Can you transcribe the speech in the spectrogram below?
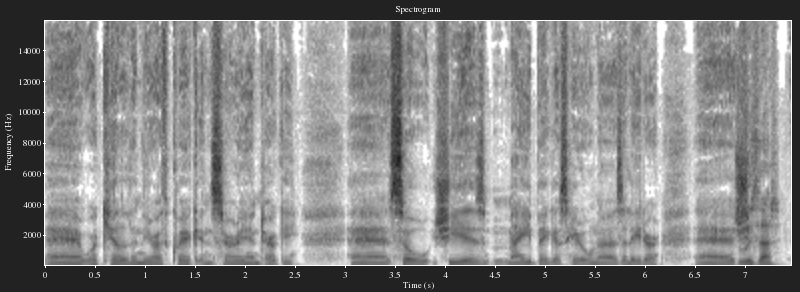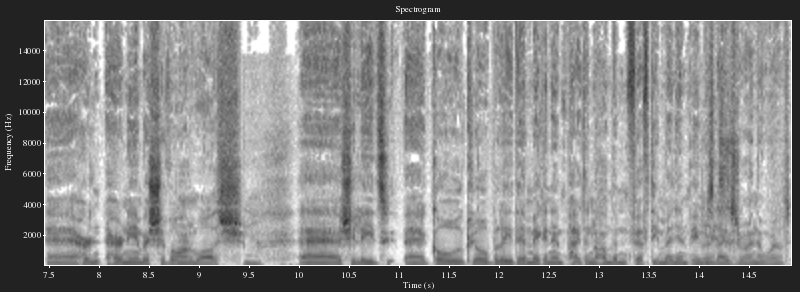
uh, were killed in the earthquake in Syria and Turkey. Uh, so she is my biggest hero now as a leader. Uh, Who is that? Uh, her her name is Siobhan Walsh. Uh, she leads uh, GOAL globally. They make an impact on 150 million people's lives around the world.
